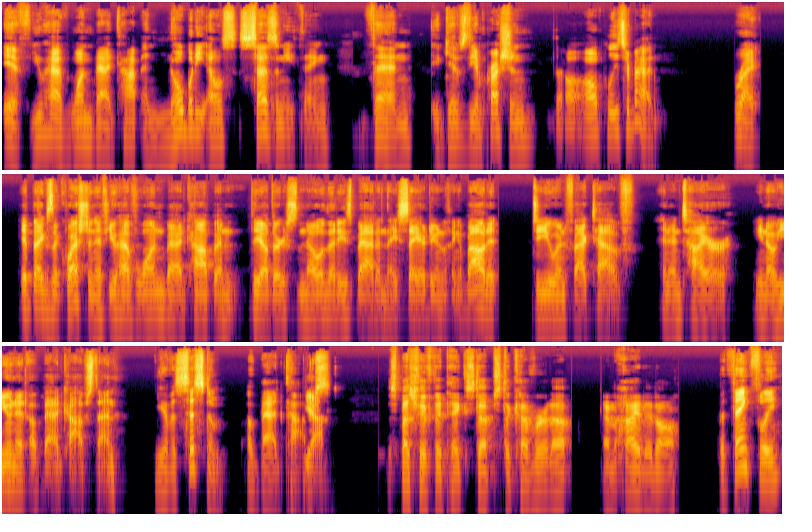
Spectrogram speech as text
if you have one bad cop and nobody else says anything, then it gives the impression that all, all police are bad. Right it begs the question if you have one bad cop and the others know that he's bad and they say or do nothing about it, do you in fact have an entire, you know, unit of bad cops then? You have a system of bad cops. Yeah. Especially if they take steps to cover it up and hide it all. But thankfully,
